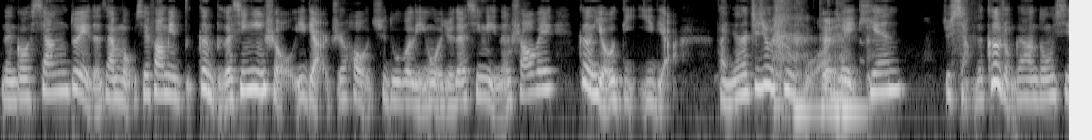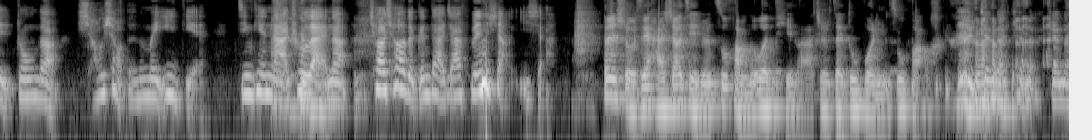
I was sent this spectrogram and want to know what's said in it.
能够相对的在某些方面更得心应手一点儿之后去都柏林，我觉得心里能稍微更有底一点儿。反正呢，这就是 我每天就想的各种各样的东西中的小小的那么一点。今天拿出来呢，悄悄的跟大家分享一下，但是首先还是要解决租房的问题啦，就是在都柏林租房。真的，真的，真的，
